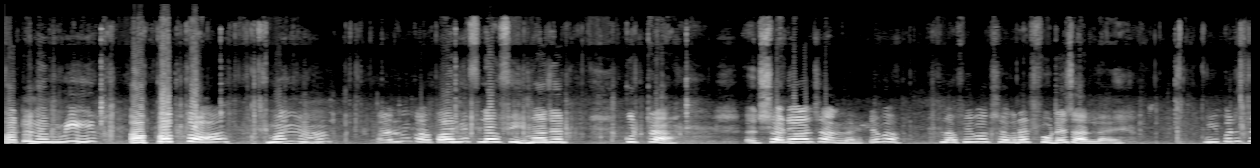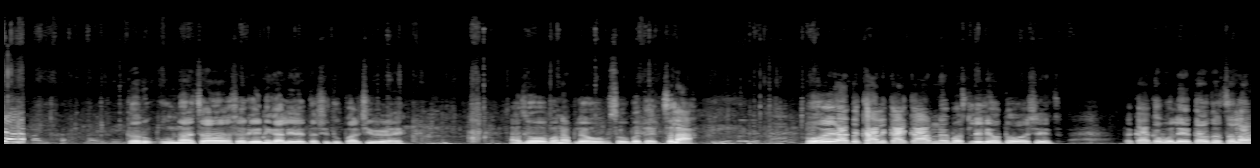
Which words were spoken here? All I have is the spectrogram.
आता ना मी पप्पा मम्मा अरुण काका आणि फ्लफी माझा कुत्रा सड्यावर चाललाय ते बघ. फ्लफी बघ सगळ्यात पुढे चाललाय. मी पण तर उन्हाचा सगळे निघालेले आहेत तशी दुपारची वेळ आहे. आजोबा पण आपल्या हो सोबत आहेत. चला. होय आता खाली काय काम नाही बसलेले होतो असेच. तर काका बोलले येता होतं चला.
